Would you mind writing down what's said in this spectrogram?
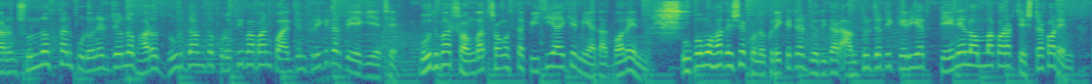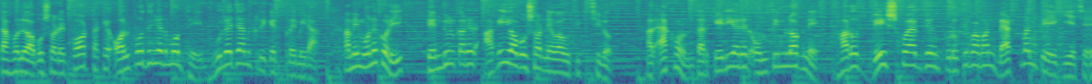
কারণ শূন্যস্থান পূরণের জন্য ভারত দুর্দান্ত প্রতিভাবান কয়েকজন ক্রিকেটার পেয়ে গিয়েছে। বুধবার সংবাদ সংস্থা পিটিআইকে মিয়াদাদ বলেন, উপমহাদেশে কোনো ক্রিকেটার যদি তার আন্তর্জাতিক কেরিয়ার টেনে লম্বা করার চেষ্টা করেন, তাহলে অবসরের পর তাকে অল্প দিনের মধ্যেই ভুলে যান ক্রিকেট প্রেমীরা। আমি মনে করি, তেন্ডুলকারের আগেই অবসর নেওয়া উচিত ছিল। আর এখন তার কেরিয়ারের অন্তিম লগ্নে ভারত বেশ কয়েকজন প্রতিভাবান ব্যাটসম্যান পেয়ে গিয়েছে।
